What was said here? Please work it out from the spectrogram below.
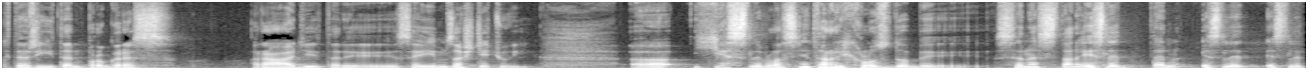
kteří ten progres rádi tedy se jim zaštiťují. Uh, jestli vlastně ta rychlost doby se nestane, jestli, ten, jestli, jestli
